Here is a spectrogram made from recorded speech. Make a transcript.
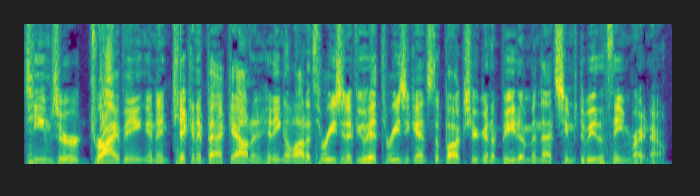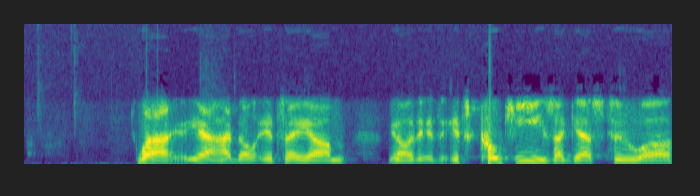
teams are driving and then kicking it back out and hitting a lot of threes. And if you hit threes against the Bucks, you're going to beat them, and that seems to be the theme right now. Well, yeah, hi Bill. It's a um, you know it, it, it's coach ease, I guess, to uh,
